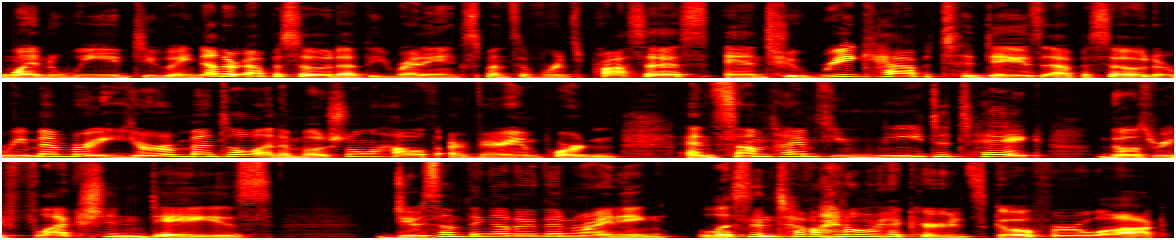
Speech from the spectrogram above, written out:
when we do another episode of the Writing Expensive Words process. And to recap today's episode, remember your mental and emotional health are very important. And sometimes you need to take those reflection days. Do something other than writing. Listen to vinyl records. Go for a walk.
